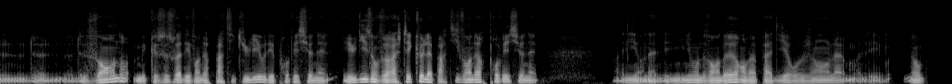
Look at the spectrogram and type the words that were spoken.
de, vendre, mais que ce soit des vendeurs particuliers ou des professionnels. Et ils disent on veut racheter que la partie vendeur professionnel. On a des millions de vendeurs, on va pas dire aux gens là. Donc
